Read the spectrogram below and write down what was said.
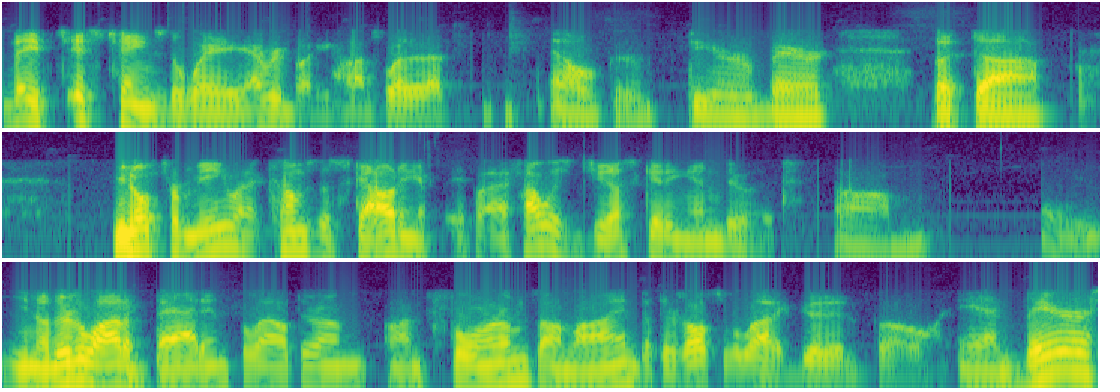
They it's changed the way everybody hunts, whether that's elk or deer or bear. But uh, you know, for me, when it comes to scouting, if if, I- if I was just getting into it, um, you know, there's a lot of bad info out there on on forums online, but there's also a lot of good info. And bears,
